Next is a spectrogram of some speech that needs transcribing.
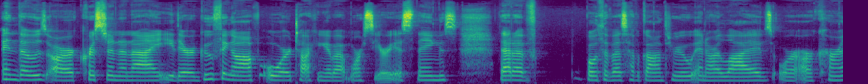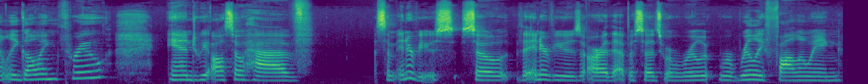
and those are Kristen and I either goofing off or talking about more serious things that have both of us have gone through in our lives or are currently going through. And we also have some interviews. So the interviews are the episodes where we're, we're really following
